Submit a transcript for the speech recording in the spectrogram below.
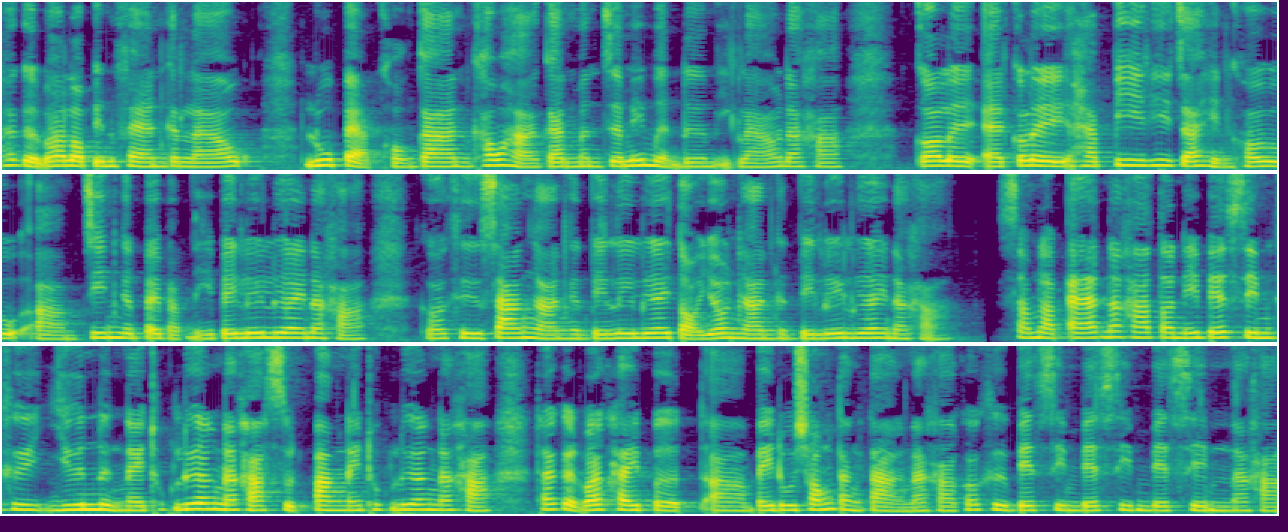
ถ้าเกิดว่าเราเป็นแฟนกันแล้ว รูปแบบของการเข้าหากันมันจะไม่เหมือนเดิมอีกแล้วนะคะ ก็เลยแอดก็เลยแฮปปี้ที่จะเห็นเขาจิ้นกันไปแบบนี้ไปเรื่อย ๆ นะคะ ก็คือสร้างงานกันไปเรื่อย ๆ ต่อยอดงานกันไปเรื่อย ๆ นะคะ สำหรับแอดนะคะ ตอนนี้เบสซิมคือยืนหนึ่งในทุกเรื่องนะคะ สุดปังในทุกเรื่องนะคะ ถ้าเกิดว่าใครเปิดไปดูช่องต่างๆนะคะ ก็คือเบสซิมเบสซิมเบสซิมนะคะ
